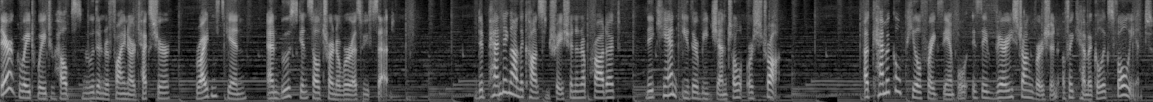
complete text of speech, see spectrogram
They're a great way to help smooth and refine our texture, brighten skin, and boost skin cell turnover, as we've said. Depending on the concentration in a product, they can either be gentle or strong. A chemical peel, for example, is a very strong version of a chemical exfoliant.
